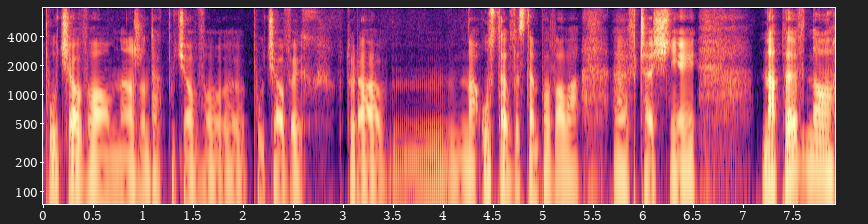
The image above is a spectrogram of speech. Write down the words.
płciową, na narządach płciowo, płciowych, która mm, na ustach występowała wcześniej. Na pewno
